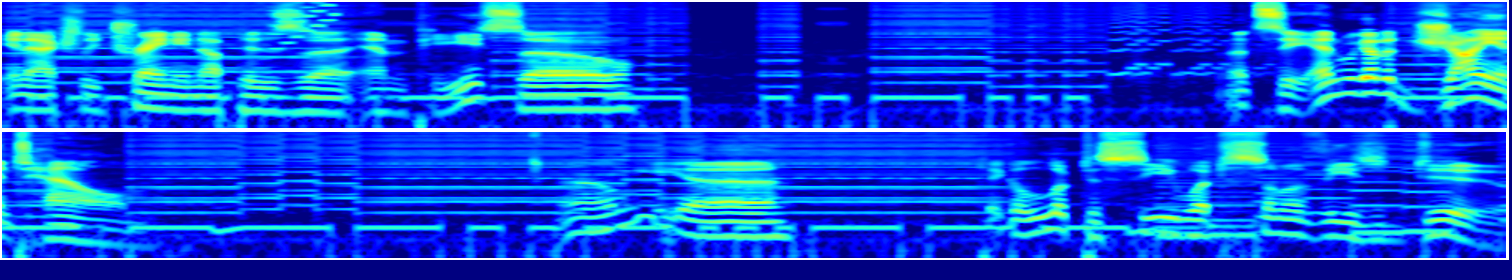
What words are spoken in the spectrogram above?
in actually training up his uh, MP, so... Let's see, and we got a Giant Helm. Uh, let me, uh take a look to see what some of these do.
